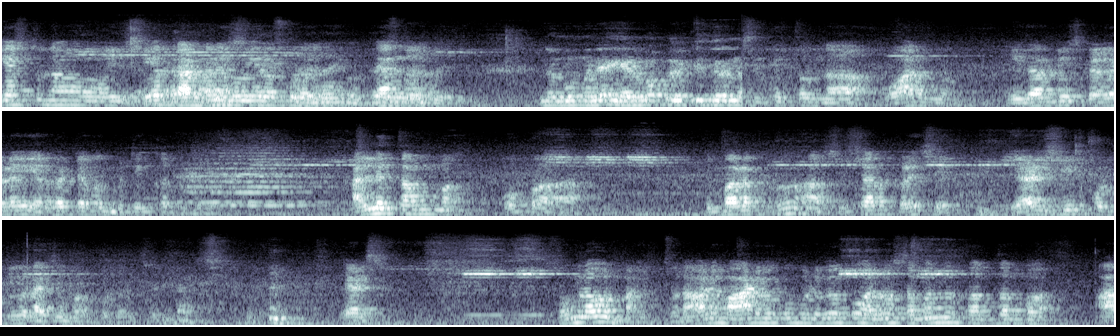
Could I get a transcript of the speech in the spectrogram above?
ಎಷ್ಟು ನಾವು ಶೇರ್ ಕಾರ್ಖಾನೆ ಹೆಂಗೆ ನಮ್ಮ ಮನ್ಯಾಗ ಹೆಣ್ಮಕ್ಳು ಇಟ್ಟಿದ್ರು. ಸಿಕ್ಕಿತ್ತು ಒಂದು ವಾರ ಐದಾರು ದಿವಸ ಕೆಳಗಡೆ ಎರಗಟ್ಟೆ ಒಂದು ಮೀಟಿಂಗ್ ಕರೆದಿದ್ದರು ಅಲ್ಲಿ ತಮ್ಮ ಒಬ್ಬ ಹಿಂಬಾಲಕರು ಆ ಶಿಷ್ಯರ ಕಳಿಸಿ ಎರಡು ಸೀಟ್ ಕೊಡ್ತೀವಿ ರಾಜಿ ಮಾಡ್ಬೋದು ಅಂತ ಹೇಳಿ. ಎರಡು ಸೀಟ್ ಸುಮ್ಮನೆ ಅವ್ರು ಮಾಡಿ ಚುನಾವಣೆ ಮಾಡಬೇಕು ಬಿಡಬೇಕು ಅನ್ನೋ ಸಂಬಂಧ ತಮ್ಮ ತಮ್ಮ ಆ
